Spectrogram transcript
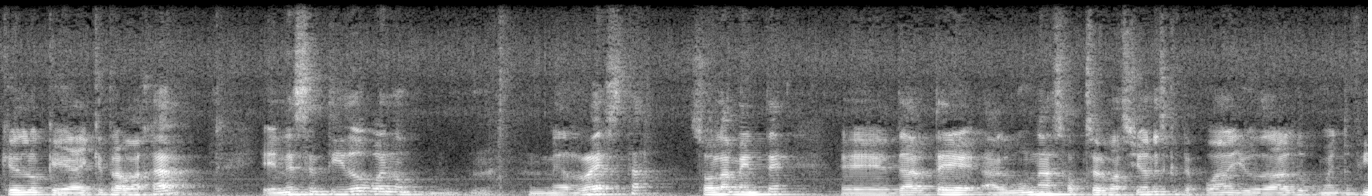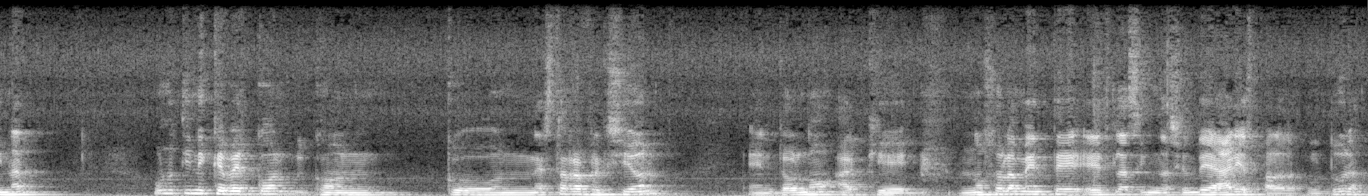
qué es lo que hay que trabajar. En ese sentido, bueno, me resta solamente eh, darte algunas observaciones que te puedan ayudar al documento final. Uno tiene que ver con, con, con esta reflexión en torno a que no solamente es la asignación de áreas para la cultura,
